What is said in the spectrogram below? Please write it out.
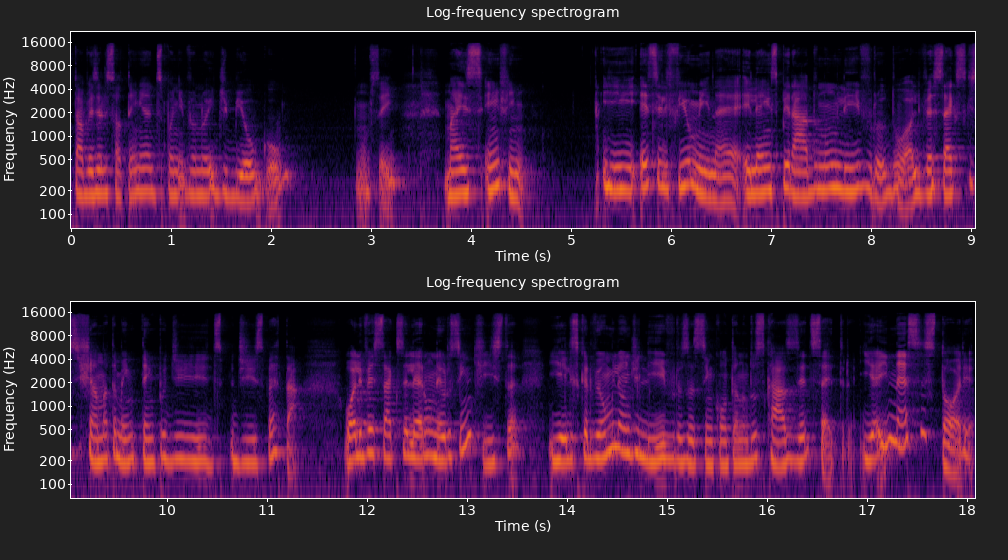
talvez ele só tenha disponível no HBO Go. Não sei. Mas, enfim. E esse filme, né, ele é inspirado num livro do Oliver Sacks que se chama também Tempo de, de Despertar. O Oliver Sacks ele era um neurocientista e ele escreveu um milhão de livros, assim, contando dos casos, etc. E aí, nessa história,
